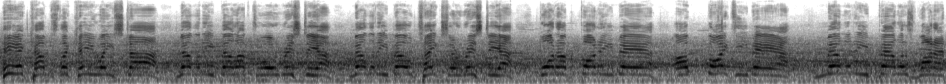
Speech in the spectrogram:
Here comes the Kiwi star. Melody Belle up to Aristia. Melody Belle takes Aristia. What a body mare. A mighty mare. Melody Belle has won it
